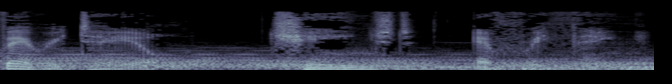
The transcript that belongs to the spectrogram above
fairy tale changed everything.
